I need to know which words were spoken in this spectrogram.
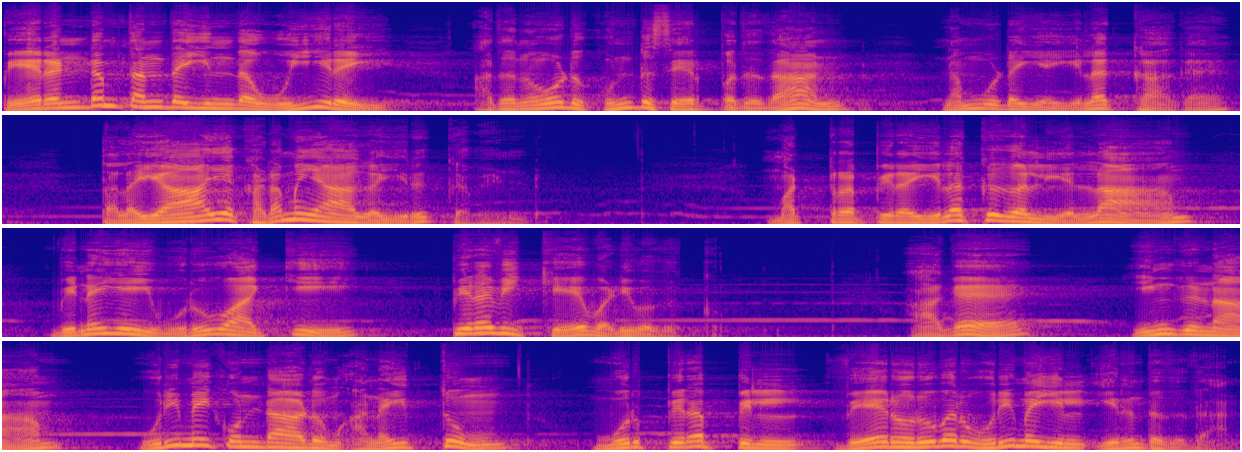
பேரண்டம் தந்த இந்த உயிரை அதனோடு கொண்டு சேர்ப்பதுதான் நம்முடைய இலக்காக தலையாய கடமையாக இருக்க வேண்டும். மற்ற பிற இலக்குகள் எல்லாம் வினையை உருவாக்கி பிறவிக்கே வழிவகுக்கும். ஆக இங்கு நாம் உரிமை கொண்டாடும் அனைத்தும் முற்பிறப்பில் வேறொருவர் உரிமையில் இருந்ததுதான்.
